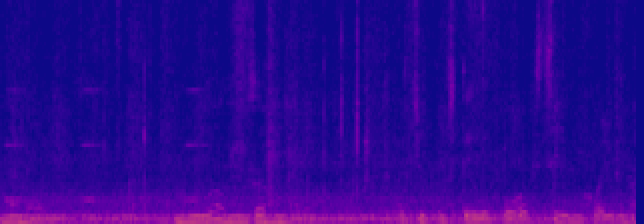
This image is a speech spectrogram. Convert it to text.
Немає. Була, ну загубила. Оцю пустили по акції, нехай вона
